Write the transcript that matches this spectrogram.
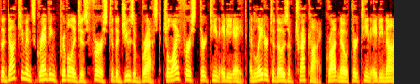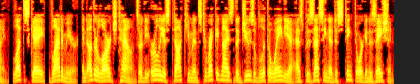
The documents granting privileges first to the Jews of Brest July 1, 1388 and later to those of Trakai, Grodno 1389, Lutsk, Vladimir, and other large towns are the earliest documents to recognize the Jews of Lithuania as possessing a distinct organization.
